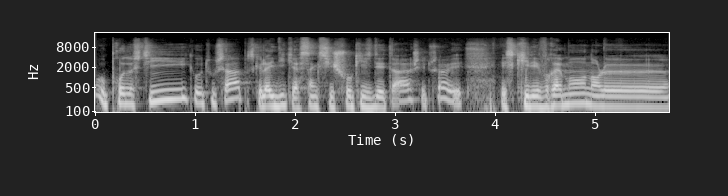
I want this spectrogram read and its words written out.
au pronostic, au tout ça? Parce que là, il dit qu'il y a 5-6 chevaux qui se détachent et tout ça. Est-ce qu'il est vraiment dans le.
